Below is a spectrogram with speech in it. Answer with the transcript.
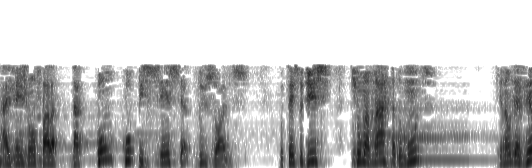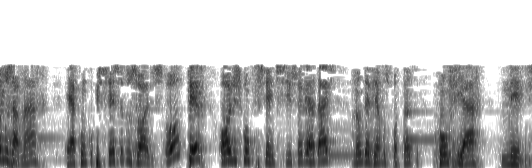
Aí vem João fala da concupiscência dos olhos. O texto diz que uma marca do mundo que não devemos amar é a concupiscência dos olhos. Ou ter olhos concupiscentes. Se isso é verdade, não devemos, portanto, confiar neles.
